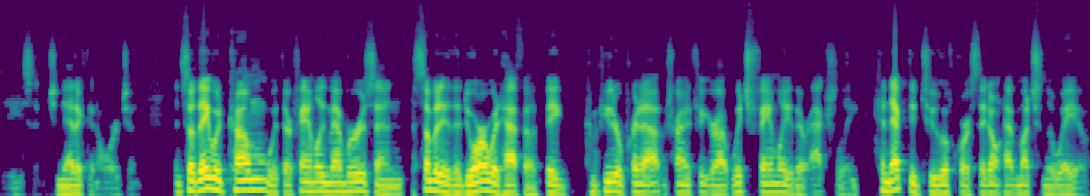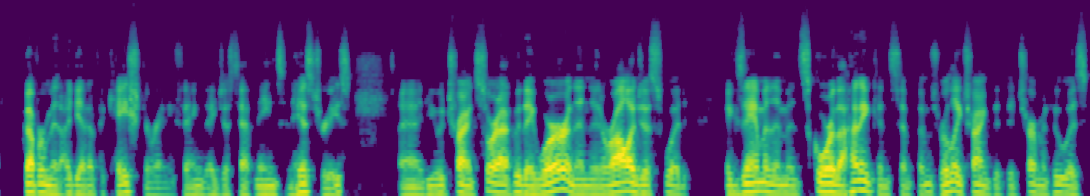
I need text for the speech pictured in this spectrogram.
disease, genetic in origin. And so they would come with their family members, and somebody at the door would have a big computer print out and try and figure out which family they're actually connected to. Of course, they don't have much in the way of government identification or anything, they just have names and histories. And you would try and sort out who they were, and then the neurologist would examine them and score the Huntington symptoms, really trying to determine who was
